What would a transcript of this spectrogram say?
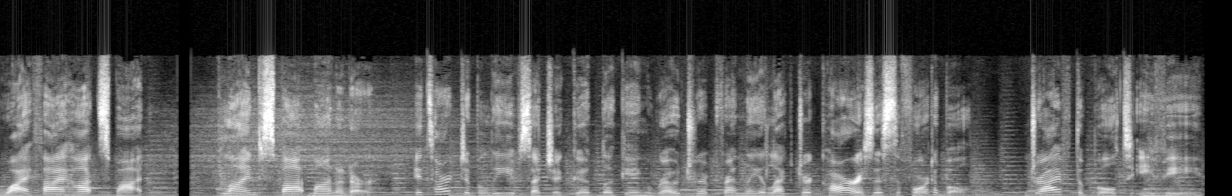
Wi-Fi hotspot, blind spot monitor. It's hard to believe such a good-looking, road trip-friendly electric car is this affordable. Drive the Bolt EV.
